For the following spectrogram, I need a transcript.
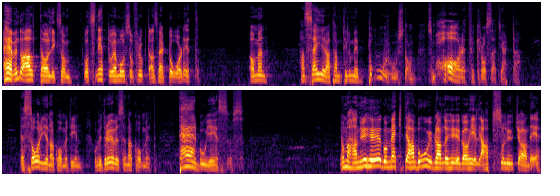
Även då allt har liksom gått snett och jag mår så fruktansvärt dåligt. Ja, men han säger att han till och med bor hos dem som har ett förkrossat hjärta. Där sorgen har kommit in och bedrövelsen har kommit. Där bor Jesus. Ja, men han är ju hög och mäktig, han bor ju bland de höga och heliga. Absolut gör han det.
